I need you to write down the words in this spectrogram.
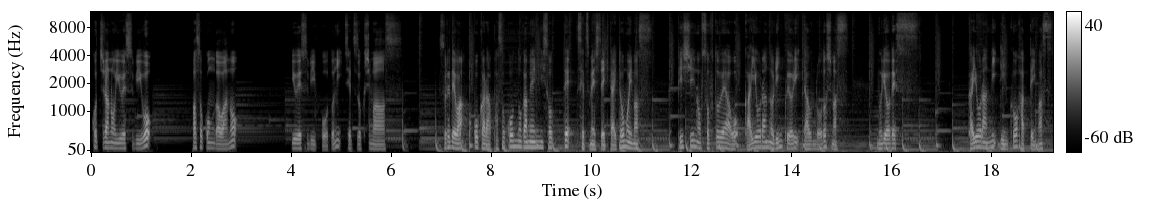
こちらの USB をパソコン側の USB ポートに接続します。それではここからパソコンの画面に沿って説明していきたいと思います。PC のソフトウェアを概要欄のリンクよりダウンロードします。無料です。概要欄にリンクを貼っています。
